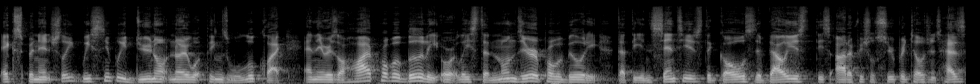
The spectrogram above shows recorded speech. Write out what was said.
exponentially, we simply do not know what things will look like, and there is a high probability probability, or at least a non-zero probability, that the incentives, the goals, the values this artificial superintelligence has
